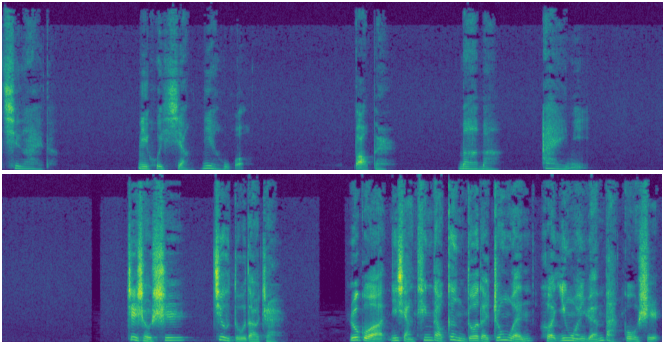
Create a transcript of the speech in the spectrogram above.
亲爱的，你会想念我，宝贝儿，妈妈爱你。这首诗就读到这儿。如果你想听到更多的中文和英文原版故事，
